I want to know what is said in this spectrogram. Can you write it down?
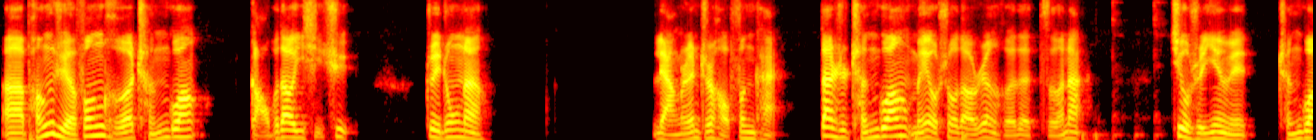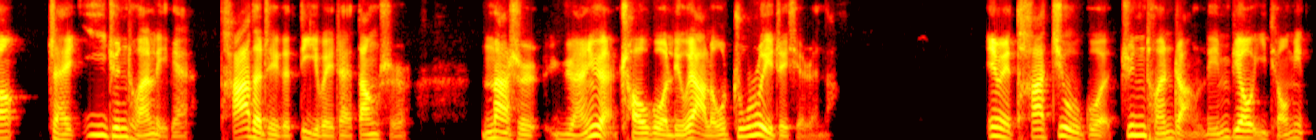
啊，彭雪枫和陈光搞不到一起去，最终呢，两个人只好分开。但是陈光没有受到任何的责难，就是因为陈光在一军团里边，他的这个地位在当时那是远远超过刘亚楼、朱瑞这些人的，因为他救过军团长林彪一条命。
